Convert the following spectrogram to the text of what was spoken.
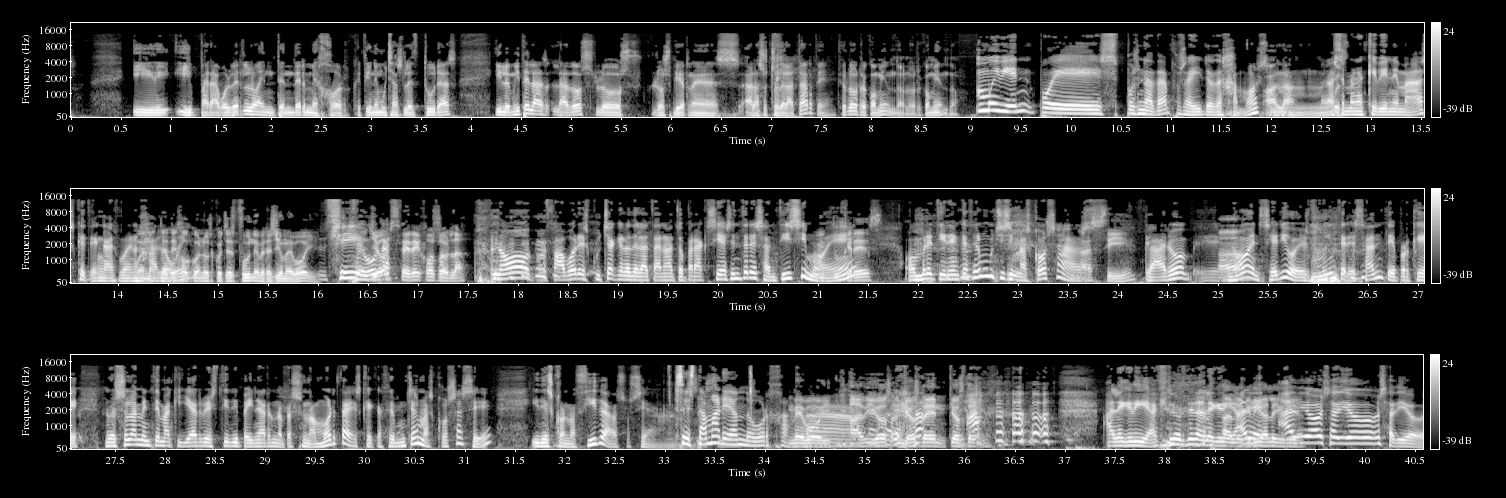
Y, y para volverlo a entender mejor, que tiene muchas lecturas, y lo emite la, la 2 los, los viernes a las 8 de la tarde. Yo lo recomiendo, lo recomiendo. Muy bien, pues pues nada, pues ahí lo dejamos. Ala, Mm, la pues- semana que viene más, que tengas buen bueno, te Halloween. dejo con los coches fúnebres, yo me voy. Sí, yo unas- te dejo sola. No, por favor, escucha que lo de la tanatopraxia es interesantísimo, ¿Tú ¿eh? crees? Hombre, tienen que hacer muchísimas cosas. Ah, sí. Claro, eh, Ah. no, en serio, es muy interesante porque no es solamente maquillar, vestir y peinar a una persona muerta, es que hay que hacer muchas más cosas, ¿eh? Y desconocidas, o sea, Se está mareando, Borja. Me voy. Ah. Adiós, que os den, que os den. alegría, que nos den alegría. Alegría, Ale- alegría. Adiós, adiós, adiós.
